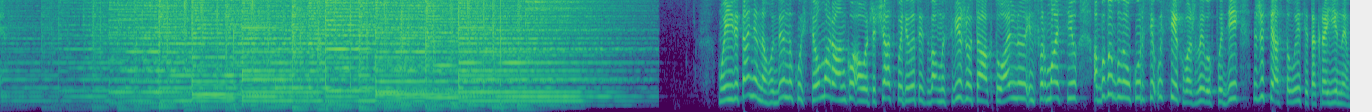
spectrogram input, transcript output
Мої вітання на годиннику сьома ранку. А отже, час поділитись з вами свіжою та актуальною інформацією, аби ви були у курсі усіх важливих подій з життя столиці та країни.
